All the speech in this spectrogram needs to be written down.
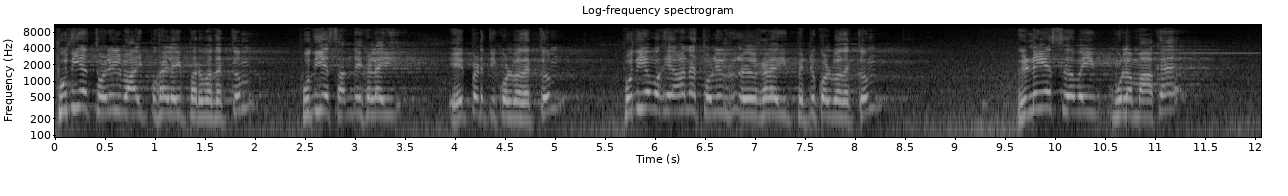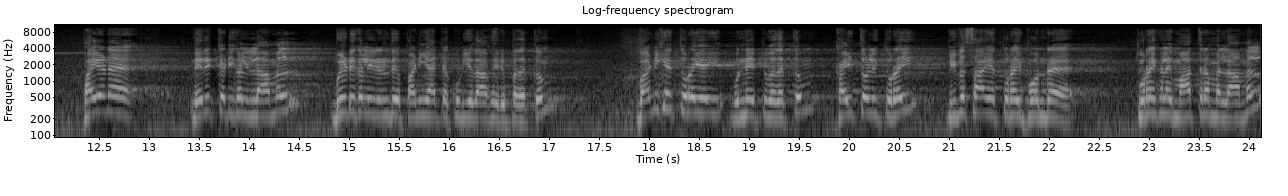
புதிய தொழில் வாய்ப்புகளை பெறுவதற்கும் புதிய சந்தைகளை ஏற்படுத்திக் கொள்வதற்கும் புதிய வகையான தொழில்களை பெற்றுக்கொள்வதற்கும் இணைய சேவை மூலமாக பயண நெருக்கடிகள் இல்லாமல் வீடுகளிலிருந்து பணியாற்றக்கூடியதாக இருப்பதற்கும் வணிகத்துறையை முன்னேற்றுவதற்கும் கைத்தொழில்துறை விவசாயத்துறை போன்ற துறைகளை மாத்திரமல்லாமல்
